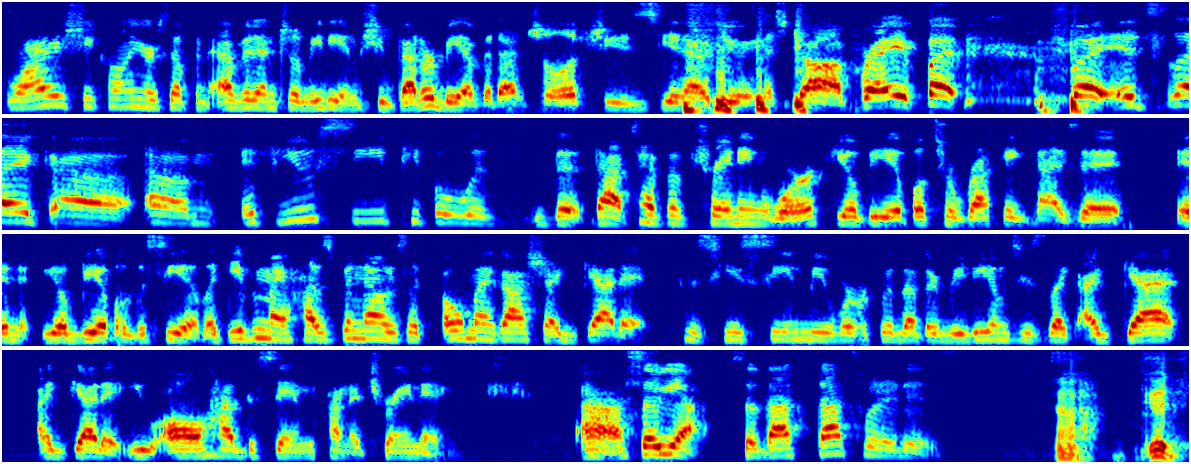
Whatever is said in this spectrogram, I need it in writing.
why is she calling herself an evidential medium? She better be evidential if she's you know doing this job right? But but it's like uh, um, if you see people with th- that type of training work you'll be able to recognize it and you'll be able to see it. Like even my husband now he's like oh my gosh i get it because he's seen me work with other mediums. He's like i get i get it. You all have the same kind of training. Uh, so yeah so that that's what it is. Ah, good.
